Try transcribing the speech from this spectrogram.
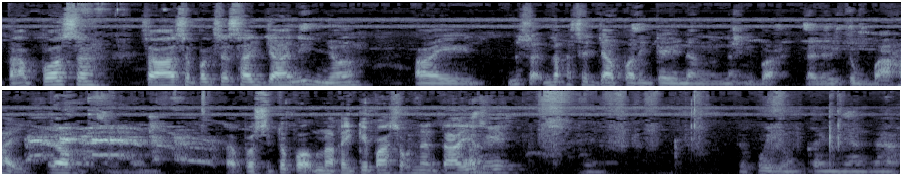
Tapos uh, sa sa pagsasadya ninyo ay nakasadya pa rin kayo ng ng iba lalo itong bahay. Ayan. Tapos ito po, makikipasok na tayo. sige. Ito po yung kanyang ah,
